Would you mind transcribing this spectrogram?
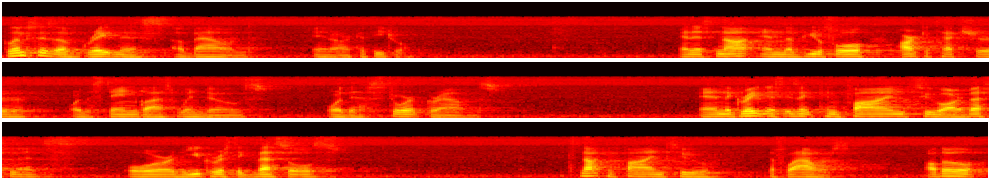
Glimpses of greatness abound in our cathedral. And it's not in the beautiful architecture or the stained glass windows or the historic grounds. And the greatness isn't confined to our vestments or the Eucharistic vessels. It's not confined to the flowers, although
